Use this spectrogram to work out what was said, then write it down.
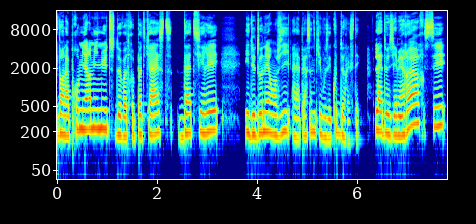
dans la première minute de votre podcast, d'attirer et de donner envie à la personne qui vous écoute de rester. La deuxième erreur, c'est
